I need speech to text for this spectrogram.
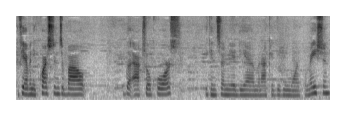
if you have any questions about the actual course, you can send me a DM and I could give you more information.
